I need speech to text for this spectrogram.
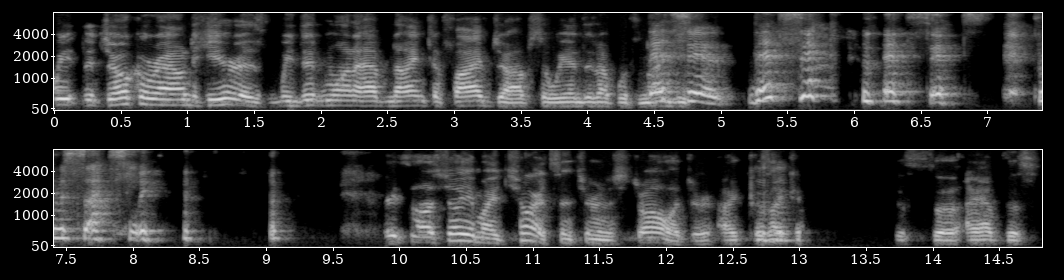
we the joke around here is we didn't want to have nine to five jobs, so we ended up with. 90. That's it. That's it. That's it. Precisely. so I'll show you my chart since you're an astrologer. I because mm-hmm. I can this uh, I have this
